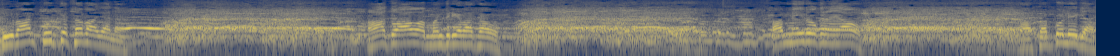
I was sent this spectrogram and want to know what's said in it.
दीवार कूद के सब आ जाना। हाँ तो आओ, मंत्री आवास आओ। हम नहीं रोक रहे आओ। हाँ सबको ले जाओ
